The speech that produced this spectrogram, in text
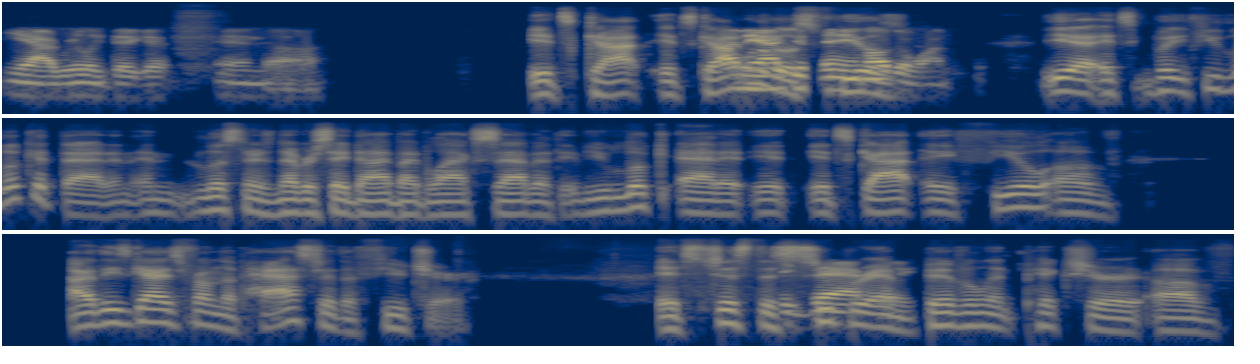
yeah, I really dig it. And uh, It's got it's got I mean, one of those feels. Yeah, it's but if you look at that and, and listeners never say die by Black Sabbath, if you look at it, it it's got a feel of are these guys from the past or the future? It's just this super ambivalent picture of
